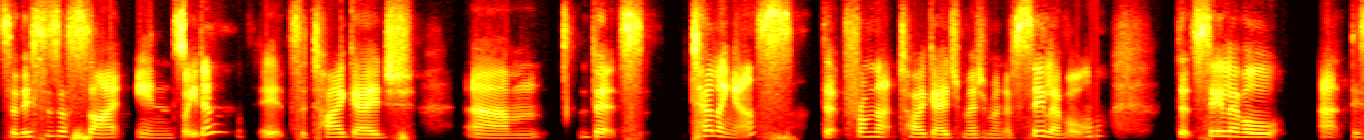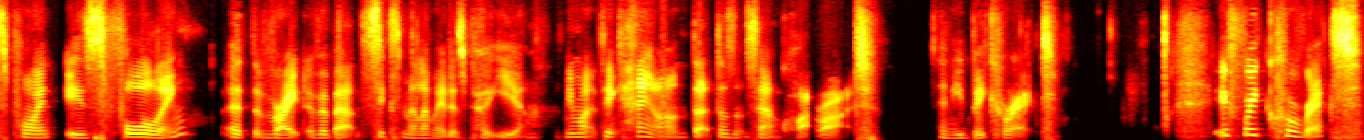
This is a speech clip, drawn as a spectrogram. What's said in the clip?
So this is a site in Sweden. It's a tide gauge um, that's telling us that from that tide gauge measurement of sea level, that sea level at this point is falling at the rate of about six millimeters per year. You might think, hang on, that doesn't sound quite right and you'd be correct. If we correct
